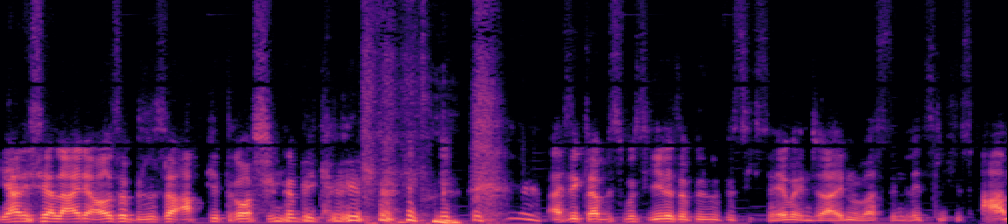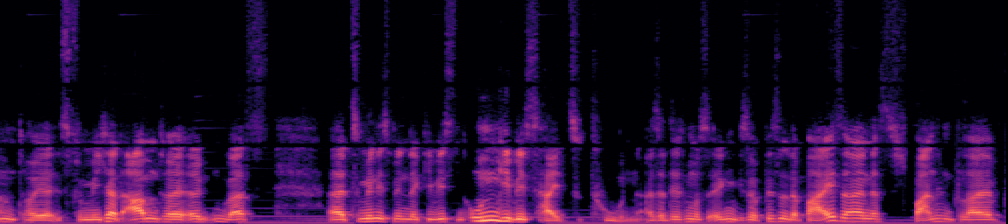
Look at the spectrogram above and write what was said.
Ja, das ist ja leider auch so ein bisschen so ein abgedroschener Begriff. also ich glaube, das muss jeder so ein bisschen für sich selber entscheiden, was denn letztlich das Abenteuer ist. Für mich hat Abenteuer irgendwas, äh, zumindest mit einer gewissen Ungewissheit zu tun. Also das muss irgendwie so ein bisschen dabei sein, dass es spannend bleibt,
